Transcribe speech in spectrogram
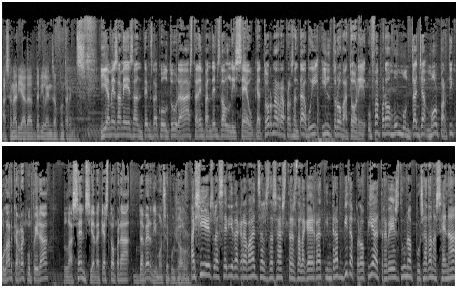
escenari ara de violents enfrontaments. I, a més a més, en temps de cultura, estarem pendents del Liceu, que torna a representar avui Il Trovatore. Ho fa, però, amb un muntatge molt particular que recupera l'essència d'aquesta òpera de Verdi, Montse Pujol. Així és, la sèrie de gravats als desastres de la guerra tindrà vida pròpia a través d'una posada en escena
